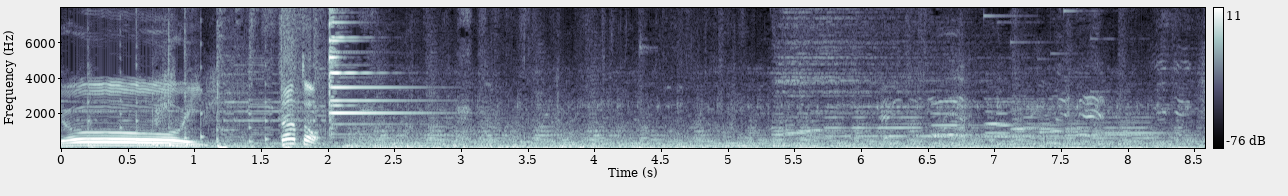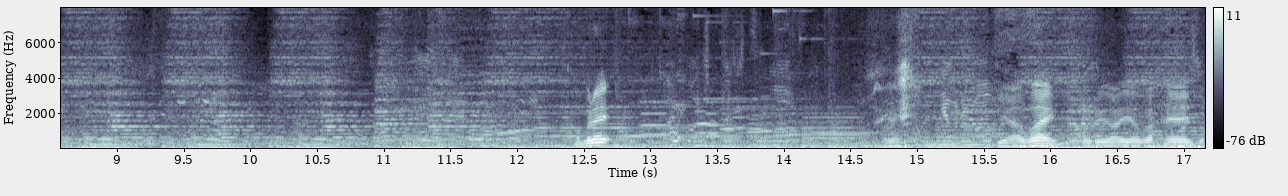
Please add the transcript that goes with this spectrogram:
よーい、スタート。頑張れ。やばい、これはやばい、早いぞ。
